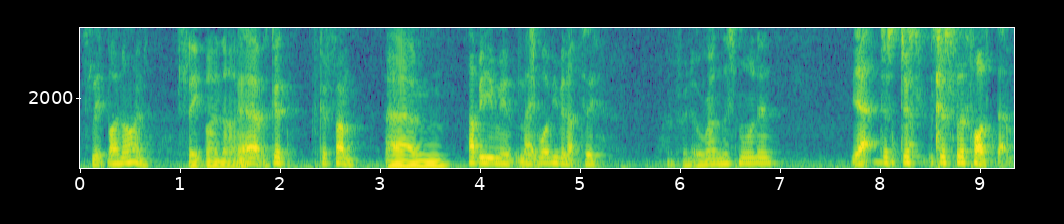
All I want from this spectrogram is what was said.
Sleep by nine. sleep by nine. Yeah, it was good. Good fun. Um, How about you, mate? What have you been up to? went for a little run this morning. Yeah, just just just for the pod.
